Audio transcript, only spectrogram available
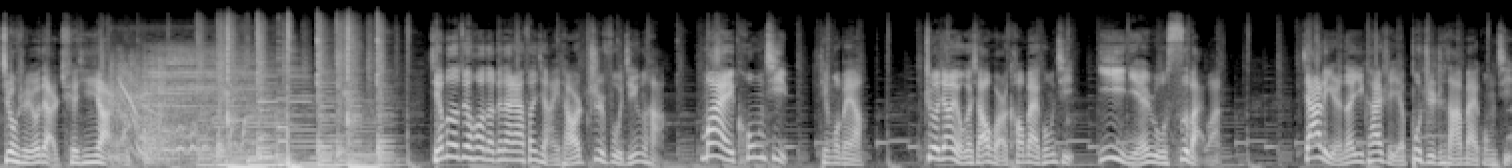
就是有点缺心眼儿啊。节目的最后呢，跟大家分享一条致富经哈，卖空气听过没有？浙江有个小伙儿靠卖空气，一年入四百万。家里人呢一开始也不支持他卖空气，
